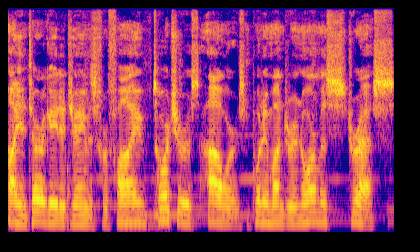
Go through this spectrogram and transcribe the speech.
I interrogated James for five torturous hours and put him under enormous stress.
